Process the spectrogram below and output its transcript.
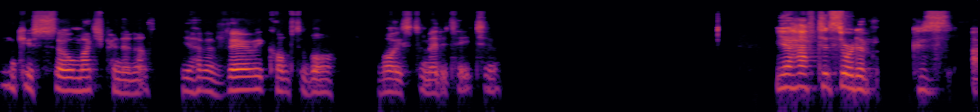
Thank you so much, Pernilla. You have a very comfortable voice to meditate to. You have to sort of, because, uh,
